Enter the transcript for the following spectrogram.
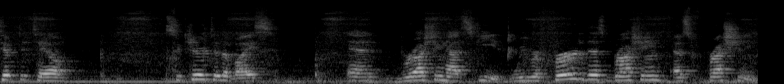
tip to tail, secure to the vise, and brushing that ski. We refer to this brushing as freshening.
